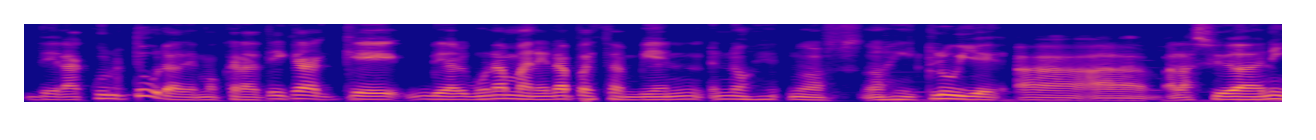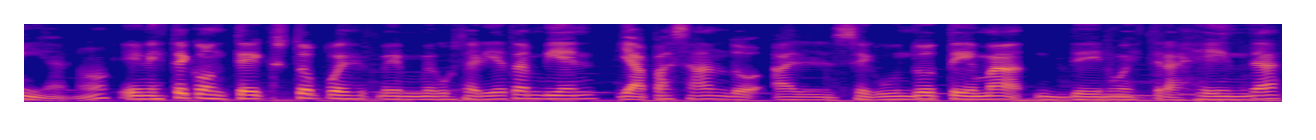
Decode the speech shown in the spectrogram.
de la cultura democrática que de alguna manera pues también nos, nos, nos incluye a, la ciudadanía, ¿no? En este contexto pues me gustaría también, ya pasando al segundo tema de nuestra agenda,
